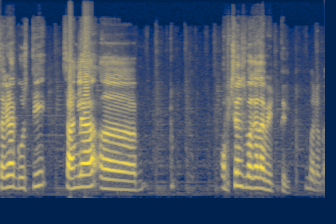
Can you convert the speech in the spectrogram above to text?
सगळ्या गोष्टी चांगल्या ऑप्शन्स बघायला भेटतील बरोबर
